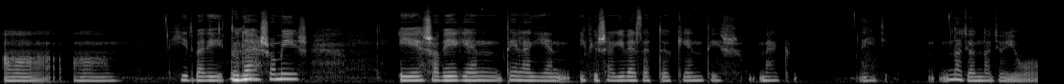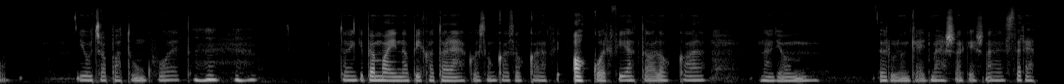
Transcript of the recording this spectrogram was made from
a, a hitbeli uh-huh. tudásom is, és a végén tényleg ilyen ifjúsági vezetőként is, meg így nagyon-nagyon jó, jó csapatunk volt. Uh-huh. Uh-huh. Tulajdonképpen mai napig, ha találkozunk azokkal, a fi- akkor fiatalokkal, nagyon örülünk egymásnak, és nagyon szeret,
